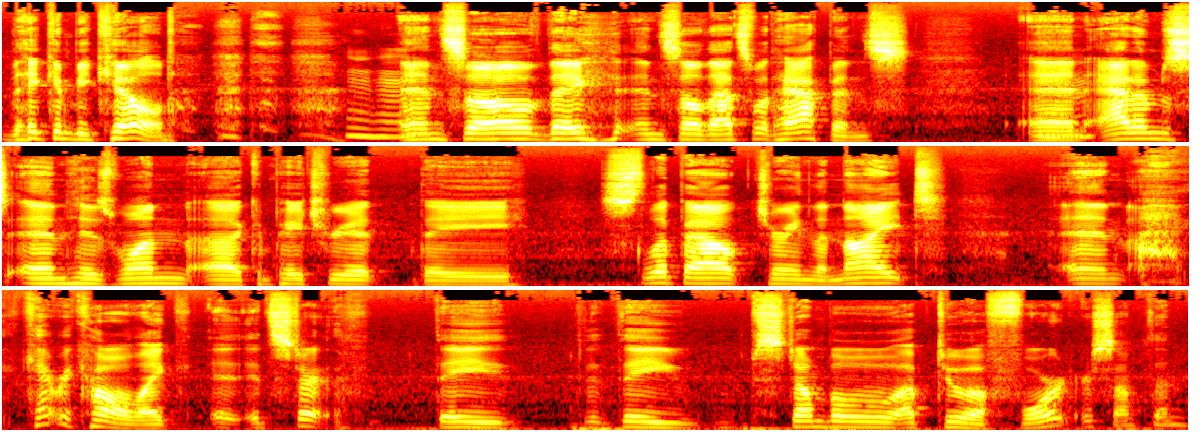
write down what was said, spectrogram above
they can be killed. And so they and so that's what happens. And Adams and his one uh, compatriot they slip out during the night, and I can't recall like it, it start they they stumble up to a fort or something.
